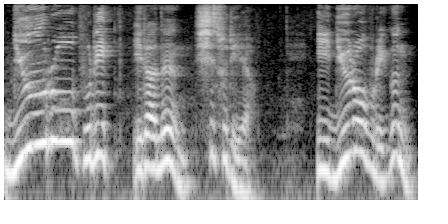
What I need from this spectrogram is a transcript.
뉴로브릭이라는 시술이에요. 이 뉴로브릭은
